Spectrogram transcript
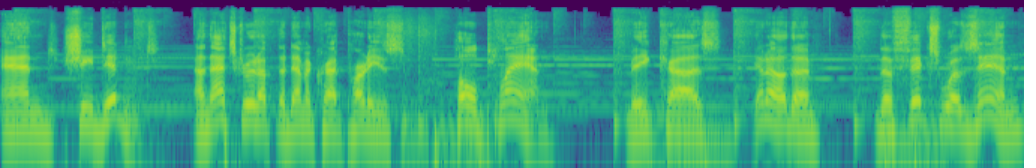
and she didn't, and that screwed up the Democrat Party's whole plan because you know the the fix was in,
